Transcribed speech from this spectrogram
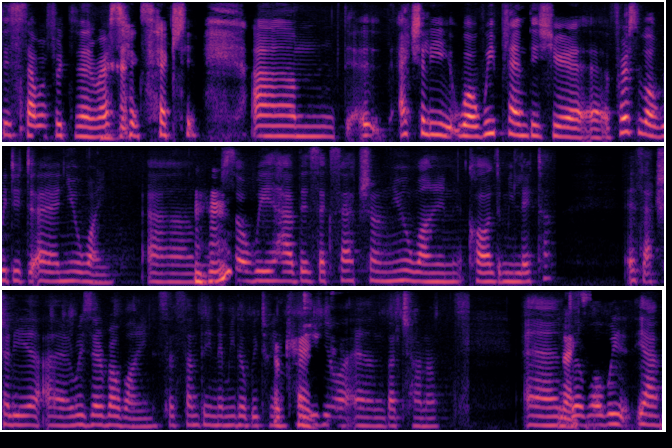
this is our 50th anniversary exactly. Um, uh, actually, what we planned this year, uh, first of all, we did a new wine. Um, Mhm. So we have this exceptional new wine called Milletta. It's actually a, a reserva wine, so something in the middle between Okay. And Balciana. And uh, what we yeah,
